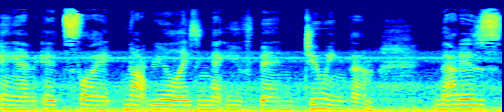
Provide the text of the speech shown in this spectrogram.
and it's like not realizing that you've been doing them? That is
